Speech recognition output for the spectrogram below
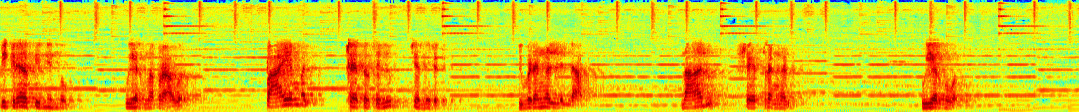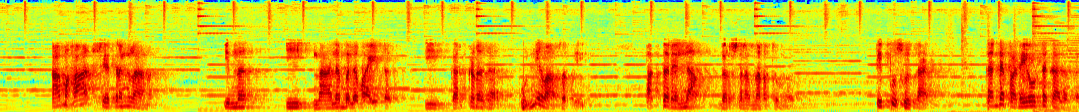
വിഗ്രഹത്തിൽ നിന്നും ഉയർന്ന പ്രാവ് പായമ്മൽ ക്ഷേത്രത്തിൽ ചെന്നിരുന്നു. ഇവിടങ്ങളിലെല്ലാം നാലു ക്ഷേത്രങ്ങൾ ഉയർന്നു വന്നു. ആ മഹാക്ഷേത്രങ്ങളാണ് ഇന്ന് ഈ നാലമ്പലമായിട്ട് ഈ കർക്കിടക പുണ്യമാസത്തിൽ ഭക്തരെല്ലാം ദർശനം നടത്തുന്നത്. ടിപ്പു സുൽത്താൻ തന്റെ പടയോട്ടക്കാലത്ത്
